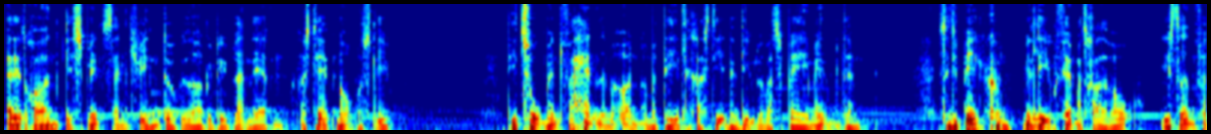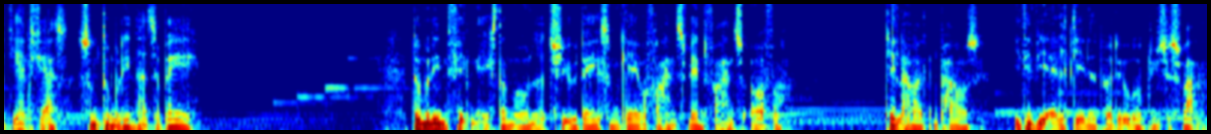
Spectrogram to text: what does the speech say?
at et rådent gespenst af en kvinde dukkede op i løbet af natten og stjal Norbers liv. De to mænd forhandlede med ånden om at dele det resterende liv, der var tilbage mellem dem, så de begge kun ville leve 35 år, i stedet for de 70, som Dumoulin havde tilbage. Dumoulin fik en ekstra måned og 20 dage som gave fra hans ven for hans offer. Keller holdt en pause, i det vi alle gættede på det uoplyse svar.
